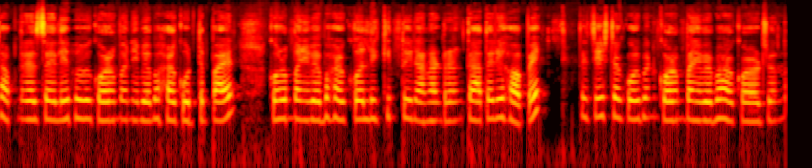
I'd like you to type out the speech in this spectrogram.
তো আপনারা চাইলে এভাবে গরম পানি ব্যবহার করতে পারেন। গরম পানি ব্যবহার করলে কিন্তু এই রান্নাটা অনেক তাড়াতাড়ি হবে। তো চেষ্টা করবেন গরম পানি ব্যবহার করার জন্য।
